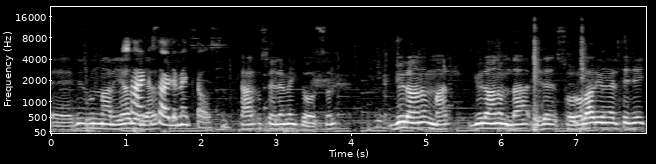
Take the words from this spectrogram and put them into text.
Ee, biz bunları yazacağız. Şarkı söylemek de olsun. Şarkı söylemek de olsun. Gül Hanım var. Gül Hanım da bize sorular yöneltecek.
